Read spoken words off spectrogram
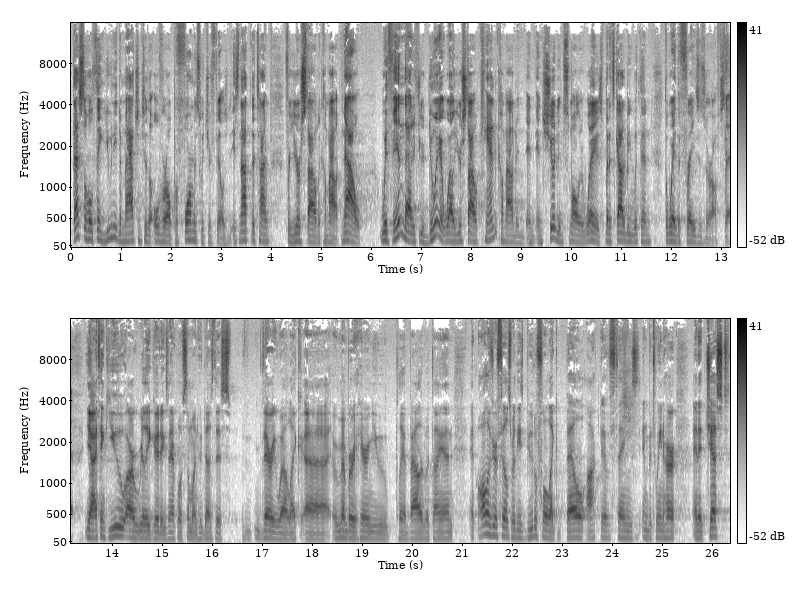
that's the whole thing. You need to match into the overall performance with your fills. It's not the time for your style to come out now. Within that, if you're doing it well, your style can come out and, and, and should in smaller ways, but it's got to be within the way the phrases are offset. Yeah, I think you are a really good example of someone who does this very well. Like, uh, I remember hearing you play a ballad with Dianne, and all of your fills were these beautiful, like, bell octave things in between her, and it just,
